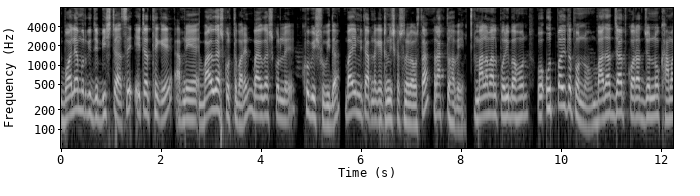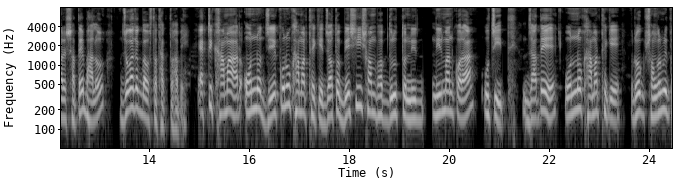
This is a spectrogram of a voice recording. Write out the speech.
ব্রয়লার মুরগির যে বিষটা আছে, এটার থেকে আপনি বায়োগ্যাস করতে পারেন। বায়োগ্যাস করলে খুবই সুবিধা বা এমনিতে আপনাকে একটা নিষ্কাশনের ব্যবস্থা রাখতে হবে। মালামাল পরিবহন ও উৎপাদিত পণ্য বাজারজাত করার জন্য খামারের সাথে ভালো যোগাযোগ ব্যবস্থা থাকতে হবে। একটি খামার অন্য যে কোনো খামার থেকে যত বেশি সম্ভব দূরত্ব নির- নির্মাণ করা উচিত যাতে অন্য খামার থেকে রোগ সংক্রমিত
